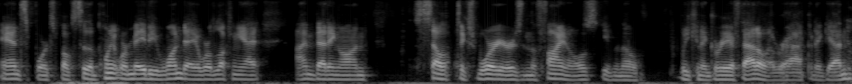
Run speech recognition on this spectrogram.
and sports books to the point where maybe one day we're looking at i'm betting on celtics warriors in the finals even though we can agree if that'll ever happen again.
